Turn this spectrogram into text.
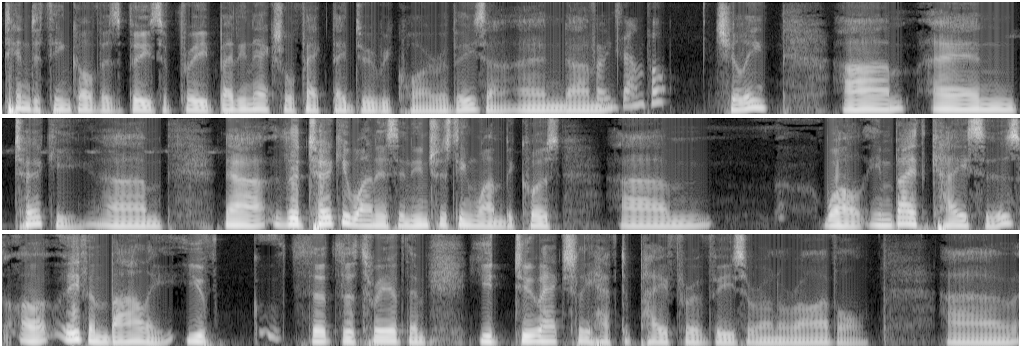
tend to think of as visa free, but in actual fact, they do require a visa. And um, for example, Chile um, and Turkey. Um, now, the Turkey one is an interesting one because. Um, well, in both cases, or even Bali, you've the the three of them, you do actually have to pay for a visa on arrival. Uh,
